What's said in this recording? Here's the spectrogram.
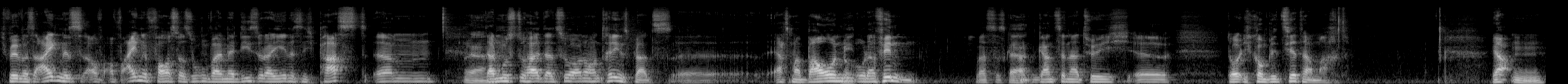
ich will was eigenes auf, auf eigene Faust versuchen, weil mir dies oder jenes nicht passt, ähm, ja. dann musst du halt dazu auch noch einen Trainingsplatz äh, erstmal bauen Mieten. oder finden. Was das ja. Ganze natürlich äh, deutlich komplizierter macht. Ja. Mhm.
